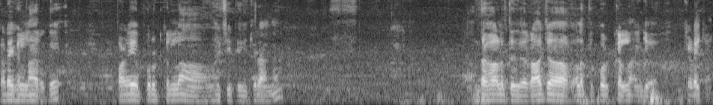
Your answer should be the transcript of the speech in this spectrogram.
கடைகள்லாம் இருக்குது பழைய பொருட்கள்லாம் வச்சுட்டு விற்கிறாங்க அந்த காலத்து ராஜா காலத்து பொருட்கள்லாம் இங்கே கிடைக்கும்.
